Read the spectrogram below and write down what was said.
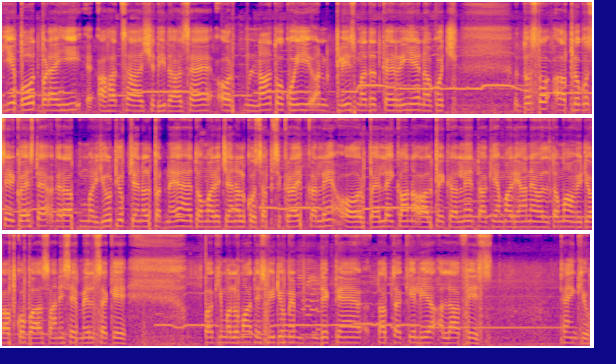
ये बहुत बड़ा ही हादसा शदीद हादसा है और ना तो कोई पुलिस मदद कर रही है, ना कुछ। दोस्तों, आप लोगों से रिक्वेस्ट है, अगर आप हमारे यूट्यूब चैनल पर नया हैं तो हमारे चैनल को सब्सक्राइब कर लें और बेल आइकन ऑल पे कर लें ताकि हमारे आने वाले तमाम वीडियो आपको बसानी से मिल सके। बाकी मालूम इस वीडियो में देखते हैं, तब तक के लिए अल्लाह हाफिज़। Thank you.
